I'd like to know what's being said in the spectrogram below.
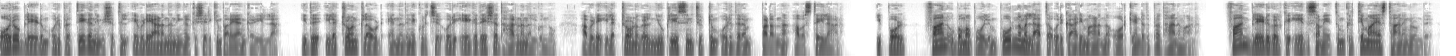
ഓരോ ബ്ലേഡും ഒരു പ്രത്യേക നിമിഷത്തിൽ എവിടെയാണെന്ന് നിങ്ങൾക്ക് ശരിക്കും പറയാൻ കഴിയില്ല. ഇത് ഇലക്ട്രോൺ ക്ലൗഡ് എന്നതിനെക്കുറിച്ച് ഒരു ഏകദേശ ധാരണ നൽകുന്നു. അവിടെ ഇലക്ട്രോണുകൾ ന്യൂക്ലിയസിന് ചുറ്റും ഒരുതരം പടർന്ന അവസ്ഥയിലാണ്. ഇപ്പോൾ ഫാൻ ഉപമ പോലും പൂർണമല്ലാത്ത ഒരു കാര്യമാണെന്ന് ഓർക്കേണ്ടത് പ്രധാനമാണ്. ഫാൻ ബ്ലേഡുകൾക്ക് ഏത് സമയത്തും കൃത്യമായ സ്ഥാനങ്ങളുണ്ട്.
